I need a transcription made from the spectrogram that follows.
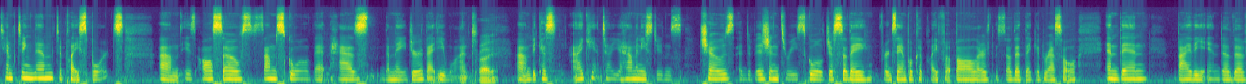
tempting them to play sports um, is also some school that has the major that you want Right. um, because I can't tell you how many students chose a Division three school just so they, for example, could play football or so that they could wrestle, and then by the end of the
